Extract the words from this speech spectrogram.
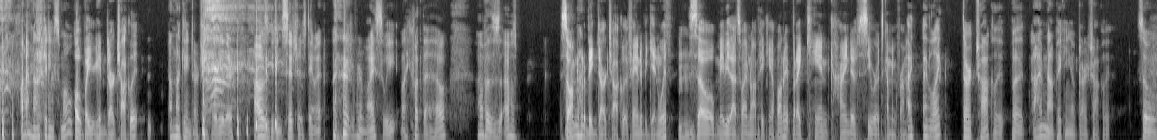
I'm not getting smoke. Oh, but you're getting dark chocolate. I'm not getting dark chocolate either. I was getting citrus, damn it, for my sweet. Like what the hell? I was I was. So I'm not a big dark chocolate fan to begin with. mhm. So maybe that's why I'm not picking up on it. But I can kind of see where it's coming from. I I like dark chocolate, but I'm not picking up dark chocolate. So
